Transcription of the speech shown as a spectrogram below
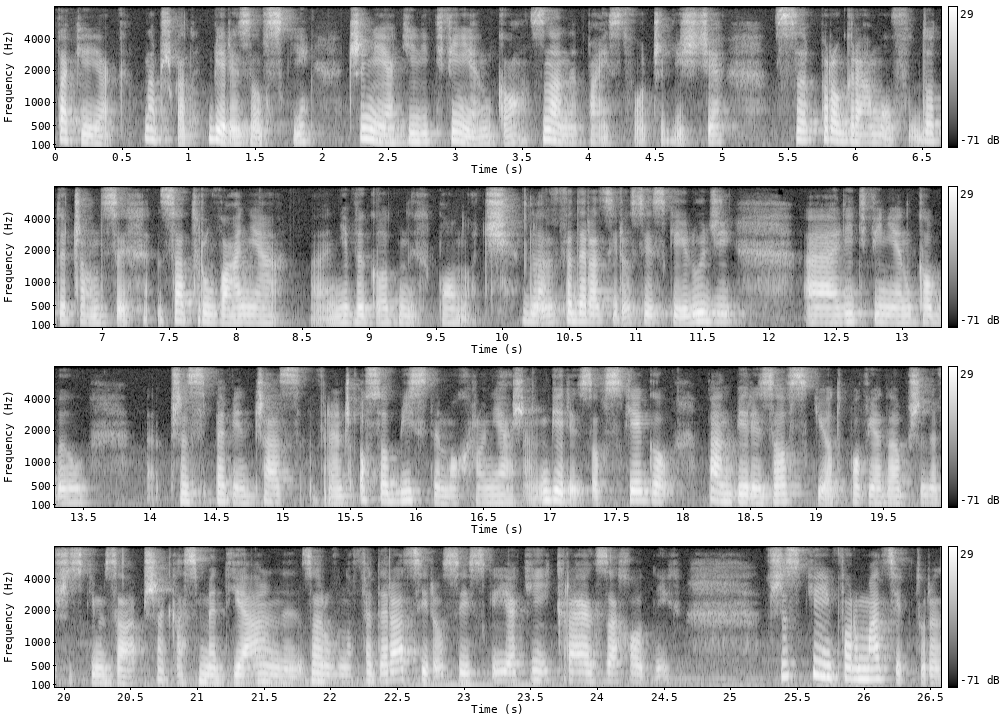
takie jak na przykład Bierezowski czy niejaki Litwinienko, znany Państwu oczywiście z programów dotyczących zatruwania e, niewygodnych ponoć dla Federacji Rosyjskiej ludzi. E, Litwinienko był przez pewien czas wręcz osobistym ochroniarzem Bierezowskiego. Pan Bierezowski odpowiadał przede wszystkim za przekaz medialny zarówno Federacji Rosyjskiej, jak i krajach zachodnich. Wszystkie informacje, które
